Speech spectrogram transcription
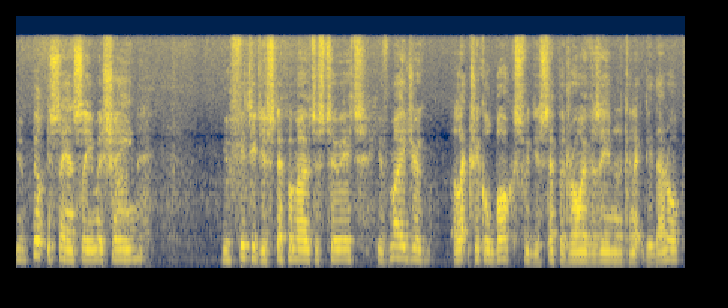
you've built your CNC machine, you've fitted your stepper motors to it, you've made your electrical box with your stepper drivers in and connected that up.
